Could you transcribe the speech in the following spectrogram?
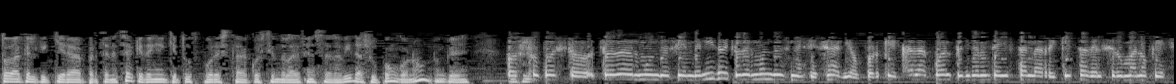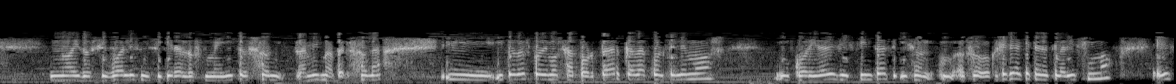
todo aquel que quiera pertenecer, que tenga inquietud por esta cuestión de la defensa de la vida, supongo, ¿no? por supuesto, todo el mundo es bienvenido y todo el mundo es necesario, porque cada cual, precisamente ahí está la riqueza del ser humano que no hay dos iguales, ni siquiera los mellizos son la misma persona y, y todos podemos aportar, cada cual tenemos cualidades distintas y son lo que sería que tener clarísimo es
